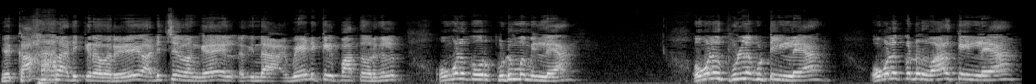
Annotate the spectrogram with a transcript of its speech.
இந்த காலால் அடிக்கிறவரு அடிச்சவங்க இந்த வேடிக்கை பார்த்தவர்கள் உங்களுக்கு ஒரு குடும்பம் இல்லையா? உங்களுக்கு புள்ள குட்டி இல்லையா? உங்களுக்கு ஒரு வாழ்க்கை இல்லையா?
